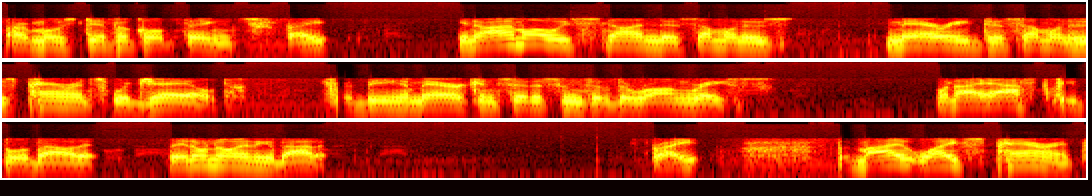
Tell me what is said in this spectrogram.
our most difficult things, right? You know, I'm always stunned as someone who's married to someone whose parents were jailed for being American citizens of the wrong race. When I ask people about it, they don't know anything about it. Right? But my wife's parents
